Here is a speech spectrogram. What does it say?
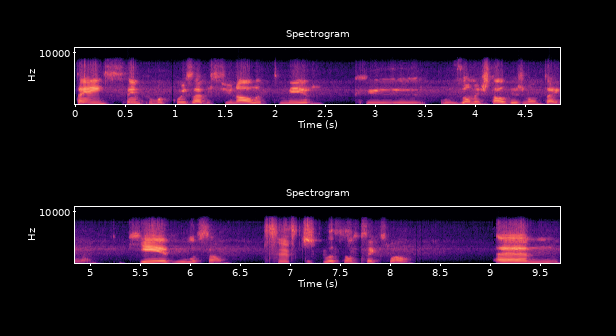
têm sempre uma coisa adicional a temer que os homens talvez não tenham, que é a violação. Certo. A violação sexual. Um,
